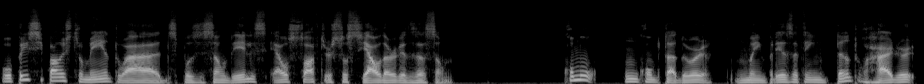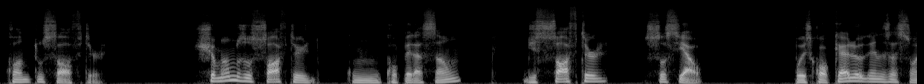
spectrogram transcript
O principal instrumento à disposição deles é o software social da organização. Como um computador, uma empresa tem tanto hardware quanto software. Chamamos o software com cooperação de software social, pois qualquer organização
